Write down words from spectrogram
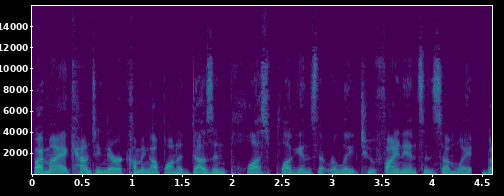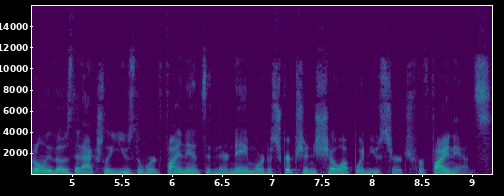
By my accounting, there are coming up on a dozen plus plugins that relate to finance in some way, but only those that actually use the word finance in their name or description show up when you search for finance.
